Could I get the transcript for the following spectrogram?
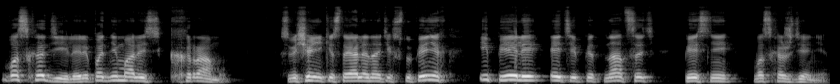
восходили или поднимались к храму. Священники стояли на этих ступенях и пели эти 15 песней восхождения.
